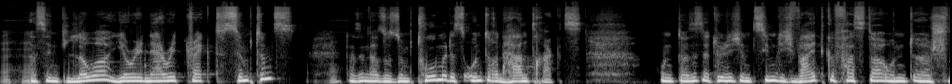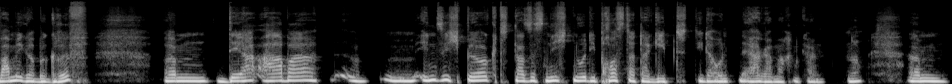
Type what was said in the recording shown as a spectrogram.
Mhm. Das sind Lower Urinary Tract Symptoms. Mhm. Das sind also Symptome des unteren Harntrakts. Und das ist natürlich ein ziemlich weit gefasster und äh, schwammiger Begriff, ähm, der aber äh, in sich birgt, dass es nicht nur die Prostata gibt, die da unten Ärger machen kann. Ne? Ähm,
